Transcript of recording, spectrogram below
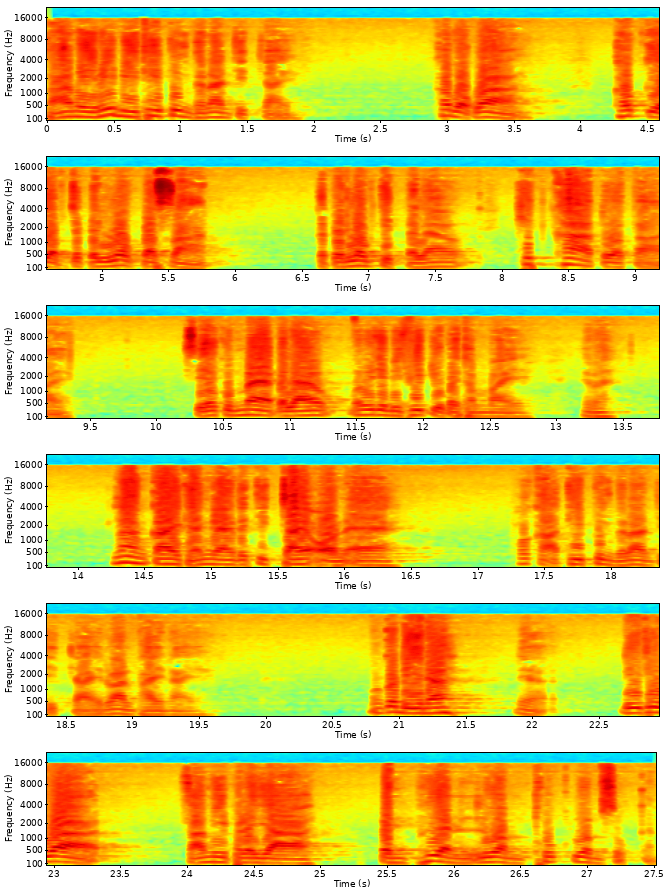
สามีไม่มีที่พึ่งทางด้านจิตใจ เขาบอกว่าเขาเกือบจะเป็นโรคประสาท แต่เป็นโรคจิตไปแล้ว คิดฆ่าตัวตาย เสียคุณแม่ไปแล้วไม่รู้จะมีชีวิตอยู่ไปทำไมใช่ไหมร่างกายแข็งแรงแต่จิตใจอ่อนแอ เพราะขาดที่พึ่งทางด้านจิตใจด้านภายใน มันก็ดีนะ เนี่ย ดีที่ว่าสามีภรรยาเป็นเพื่อนร่วมทุกข์ร่วมสุขกัน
